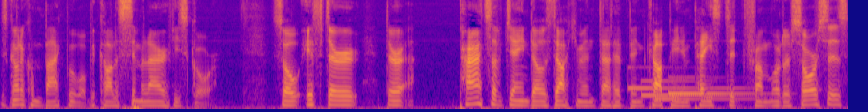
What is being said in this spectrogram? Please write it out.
is going to come back with what we call a similarity score. So if there, there parts of Jane Doe's document that have been copied and pasted from other sources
